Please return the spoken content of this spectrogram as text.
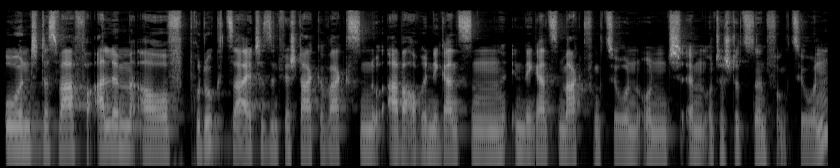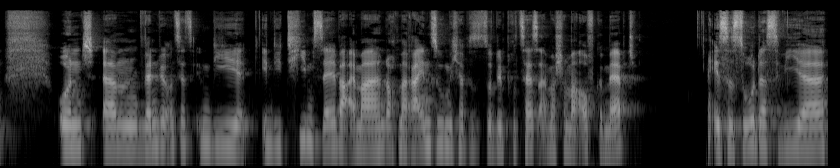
Und das war vor allem auf Produktseite sind wir stark gewachsen, aber auch in den ganzen, in den ganzen Marktfunktionen und ähm, unterstützenden Funktionen. Und ähm, wenn wir uns jetzt in die, in die Teams selber einmal nochmal reinzoomen, ich habe so den Prozess einmal schon mal aufgemappt ist es so, dass wir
